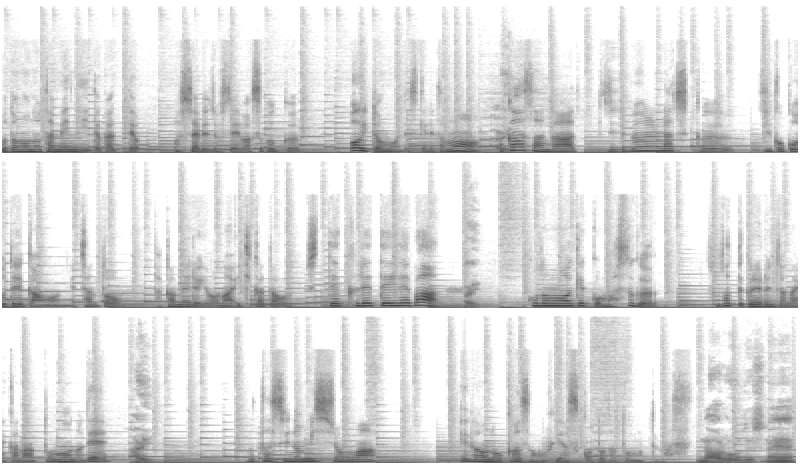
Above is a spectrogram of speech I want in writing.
子供のためにとかっておっしゃる女性はすごく多いと思うんですけれども、いお母さんが自分らしく自己肯定感を、ね、ちゃんと高めるような生き方をしてくれていれば、はい子供は結構まっすぐ育ってくれるんじゃないかなと思うのではい、私のミッションは笑顔のお母さんを増やすことだと思ってます。なるほどですね。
